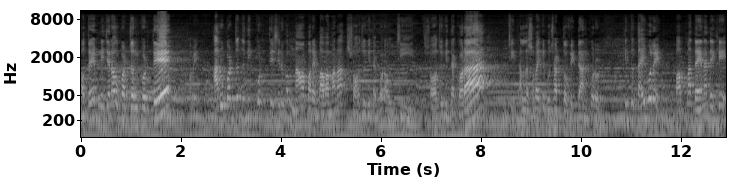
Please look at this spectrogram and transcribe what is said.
অতএব নিজেরা উপার্জন করতে হবে। আর উপার্জন যদি করতে সেরকম নাও পারে বাবা মারা সহযোগিতা করা উচিত। সহযোগিতা করা উচিত। আল্লাহ সবাইকে বুঝার তৌফিক দান করুন। কিন্তু তাই বলে বাপ মা দেয় না দেখে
